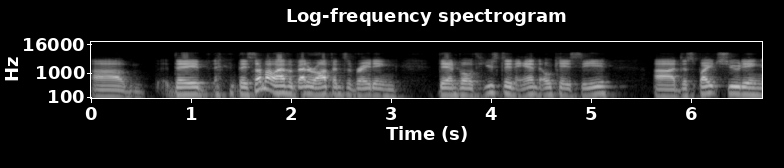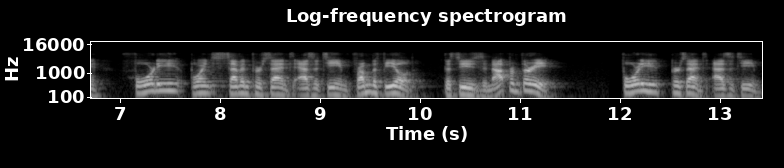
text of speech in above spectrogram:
um, they they somehow have a better offensive rating than both Houston and OKC, uh, despite shooting 40.7% as a team from the field this season, not from three. 40% as a team.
